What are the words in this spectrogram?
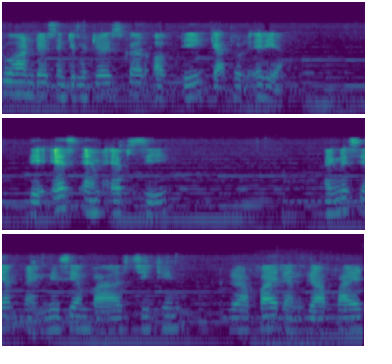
200 cm square of the cathode area. The SMFC magnesium, magnesium bias, chitin, graphite and graphite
